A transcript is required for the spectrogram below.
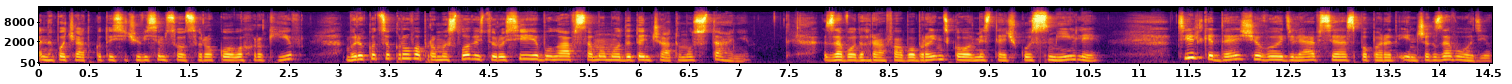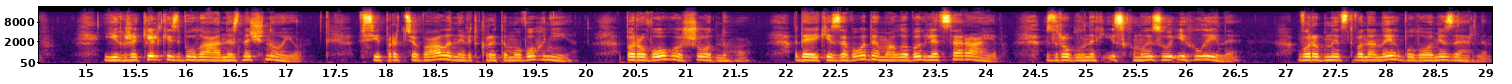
На початку 1840-х років бурякоцукрова промисловість у Росії була в самому дитинчатому стані. Завод графа Бобринського в містечку Смілі тільки дещо виділявся з поперед інших заводів. Їх же кількість була незначною. Всі працювали на відкритому вогні, парового жодного. Деякі заводи мали вигляд сараїв, зроблених із хмизу і глини. Виробництво на них було мізерним.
